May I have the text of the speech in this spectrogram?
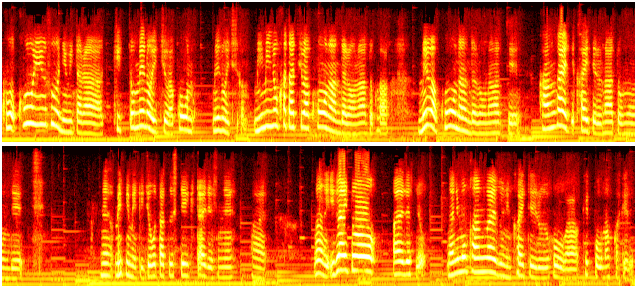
こう、こういう風に見たら、きっと目の位置はこう、目の位置か、耳の形はこうなんだろうなとか、目はこうなんだろうなって考えて書いてるなと思うんで、ね、めきめき上達していきたいですね。はい。なので意外と、あれですよ。何も考えずに書いている方が結構うまく書ける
